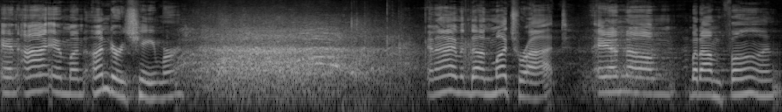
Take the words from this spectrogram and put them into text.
and I am an underachiever and I haven't done much right. And um, but I'm fun.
